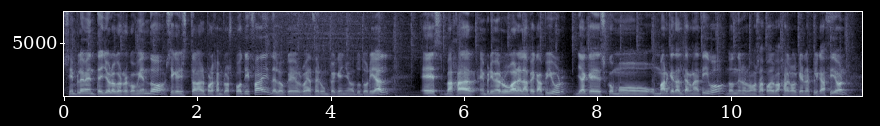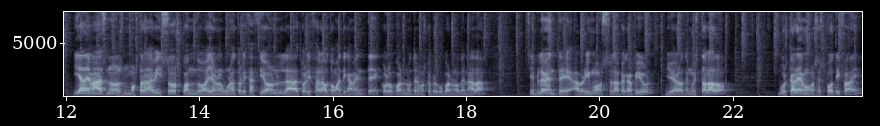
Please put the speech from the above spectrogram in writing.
Simplemente yo lo que os recomiendo, si queréis instalar por ejemplo Spotify, de lo que os voy a hacer un pequeño tutorial, es bajar en primer lugar el APK Pure, ya que es como un market alternativo, donde nos vamos a poder bajar cualquier aplicación y además nos mostrará avisos cuando haya alguna actualización, la actualizará automáticamente, con lo cual no tenemos que preocuparnos de nada. Simplemente abrimos el APK Pure, yo ya lo tengo instalado, buscaremos Spotify,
